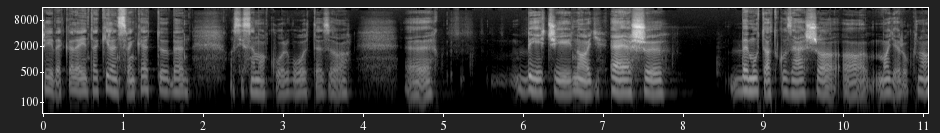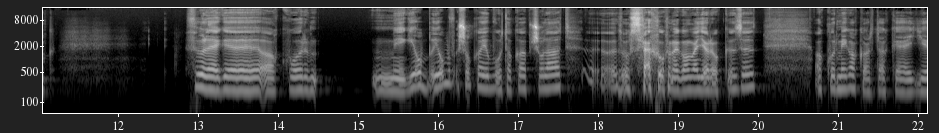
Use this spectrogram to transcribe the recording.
évek elején, tehát 92-ben azt hiszem akkor volt ez a Bécsi nagy első bemutatkozása a magyaroknak. Főleg akkor még jobb, jobb, sokkal jobb volt a kapcsolat az országok meg a magyarok között, akkor még akartak egy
